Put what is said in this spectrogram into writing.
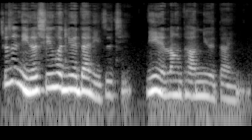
就是你的心会虐待你自己，你也让他虐待你。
